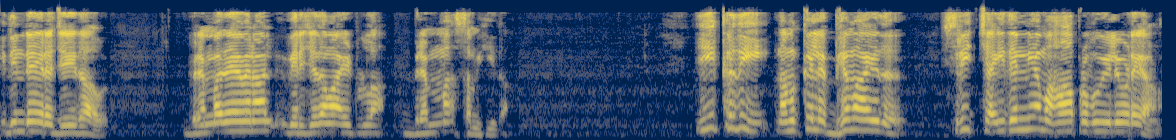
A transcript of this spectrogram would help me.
ഇതിന്റെ രചയിതാവ്. ബ്രഹ്മദേവനാൽ വിരചിതമായിട്ടുള്ള ബ്രഹ്മസംഹിത. ഈ കൃതി നമുക്ക് ലഭ്യമായത് ശ്രീ ചൈതന്യ മഹാപ്രഭുവിലൂടെയാണ്.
